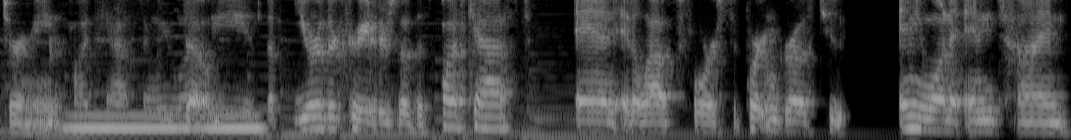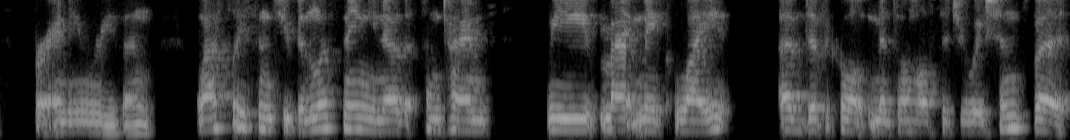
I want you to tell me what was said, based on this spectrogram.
journey. Podcast, and we be the, you're the creators of this podcast, and it allows for support and growth to anyone at any time for any reason. Lastly, since you've been listening, you know that sometimes we might make light of difficult mental health situations, but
